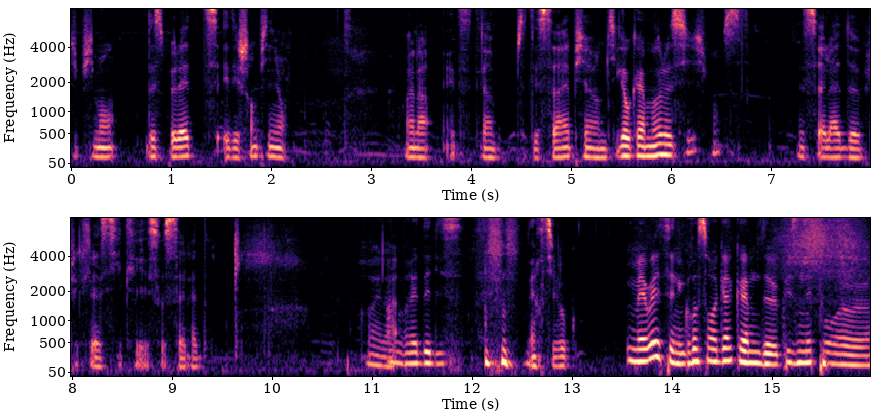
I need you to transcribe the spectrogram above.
du piment d'Espelette et des champignons. Voilà, c'était ça. Et puis un petit guacamole aussi, je pense. Une salade plus classique et sauce salade. Voilà. Un vrai délice. Merci beaucoup. Mais oui, c'est une grosse orga quand même de cuisiner pour euh,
